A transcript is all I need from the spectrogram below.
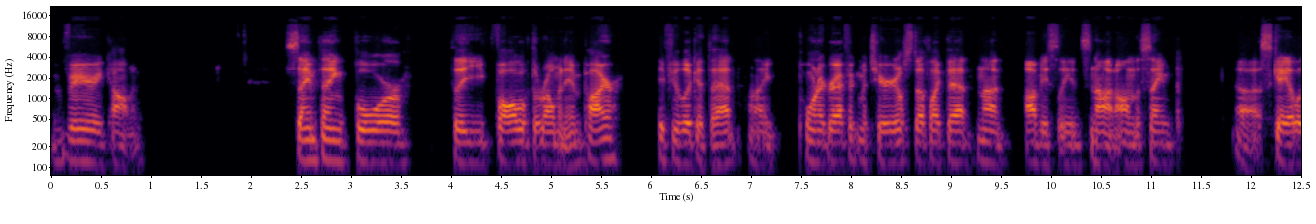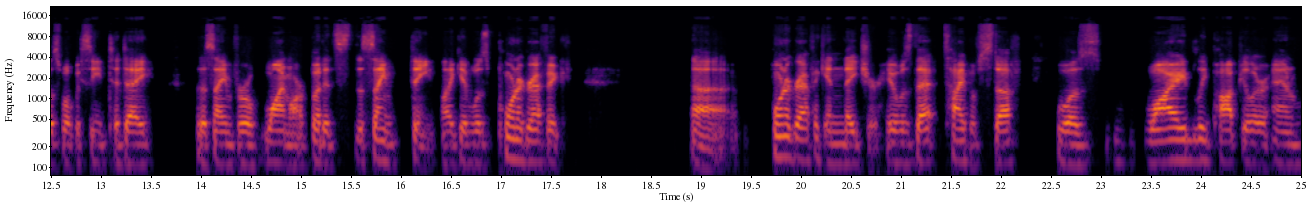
very common. Same thing for the fall of the Roman Empire. If you look at that, like pornographic material, stuff like that, not obviously it's not on the same uh, scale as what we see today. The same for Weimar, but it's the same thing. Like it was pornographic uh, pornographic in nature. It was that type of stuff was widely popular and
